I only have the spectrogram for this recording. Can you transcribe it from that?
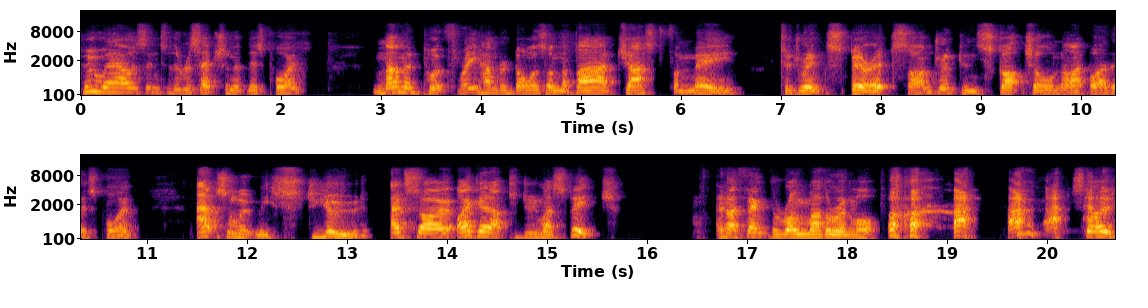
two hours into the reception at this point. Mum had put $300 on the bar just for me to drink spirits. So I'm drinking scotch all night by this point, absolutely stewed. And so I get up to do my speech and I thank the wrong mother in law. So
